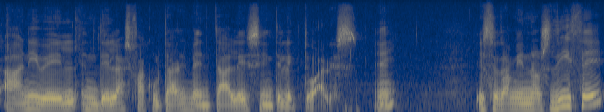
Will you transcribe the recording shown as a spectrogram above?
a nivel de las facultades mentales e intelectuales. Esto también nos dice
